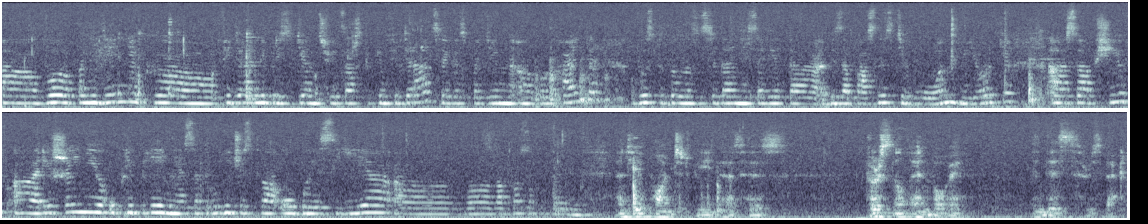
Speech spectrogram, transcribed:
А, В понедельник а, федеральный президент Швейцарской конфедерации господин а, Бурхальтер выступил на заседании Совета безопасности в ООН в Нью-Йорке, а, сообщив о решении укрепления сотрудничества ОБСЕ а, в вопросах Украины. And he appointed me as his personal envoy in this respect.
